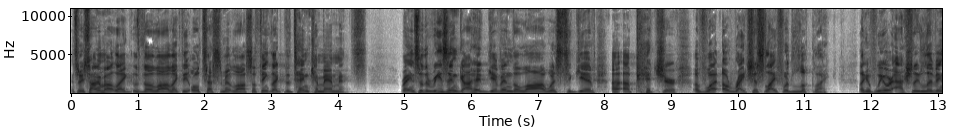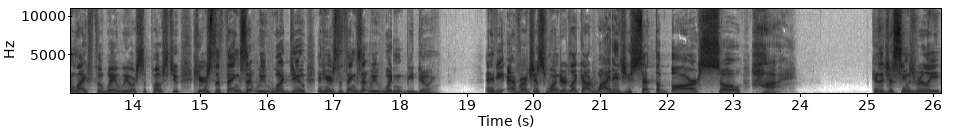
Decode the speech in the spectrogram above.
And so he's talking about like the law, like the Old Testament law. So think like the Ten Commandments right? And so the reason God had given the law was to give a, a, picture of what a righteous life would look like. Like if we were actually living life the way we were supposed to, here's the things that we would do, and here's the things that we wouldn't be doing. And have you ever just wondered, like, God, why did you set the bar so high? Because it just seems really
